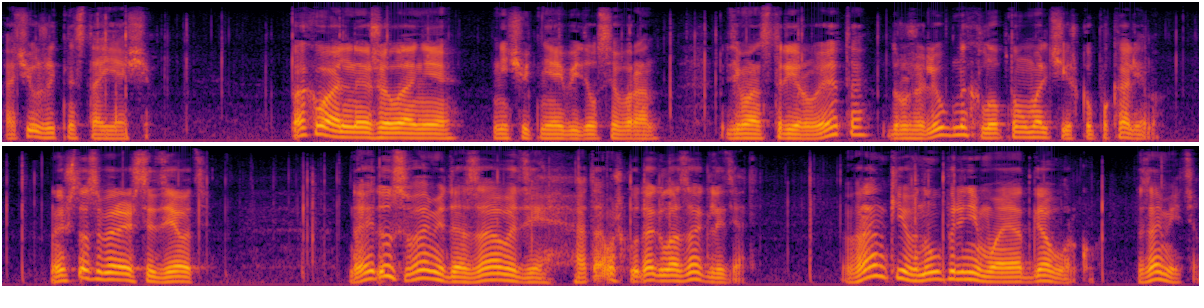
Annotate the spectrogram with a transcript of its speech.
Хочу жить настоящим. Похвальное желание, Ничуть не обиделся Вран. Демонстрируя это, дружелюбно хлопнул мальчишку по колену. «Ну и что собираешься делать?» «Дойду с вами до заводи, а там уж куда глаза глядят». Вран кивнул, принимая отговорку. Заметил.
